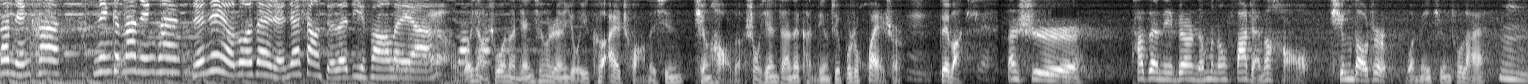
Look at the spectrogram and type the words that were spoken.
哎，那您看。您那您看，人家也落在人家上学的地方了呀。我想说呢，年轻人有一颗爱闯的心，挺好的。首先，咱得肯定这不是坏事嗯，对吧？是。但是他在那边能不能发展的好？听到这儿，我没听出来。嗯。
